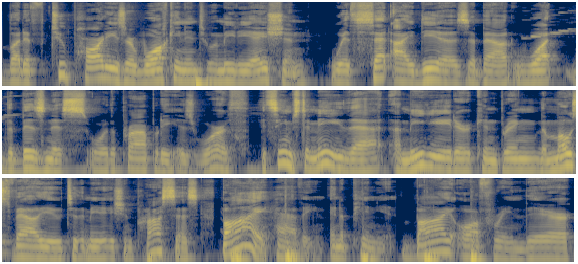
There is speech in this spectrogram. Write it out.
But if two parties are walking into a mediation with set ideas about what the business or the property is worth, it seems to me that a mediator can bring the most value to the mediation process by having an opinion, by offering their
